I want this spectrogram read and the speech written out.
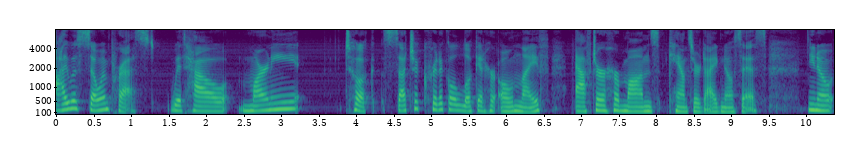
I was so impressed with how Marnie took such a critical look at her own life after her mom's cancer diagnosis. You know,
